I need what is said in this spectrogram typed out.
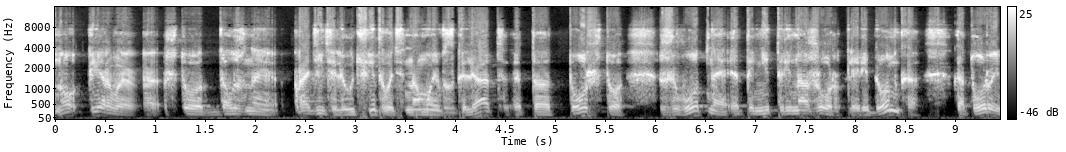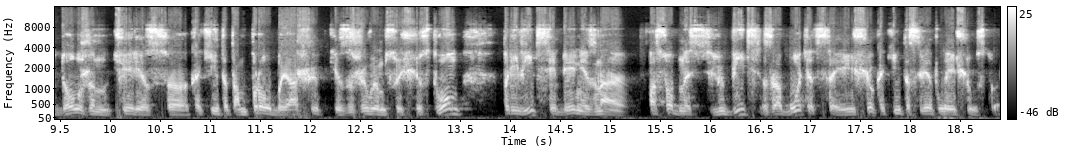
Ну, первое, что должны родители учитывать, на мой взгляд, это то, что животное – это не тренажер для ребенка, который должен через э, какие-то там пробы и ошибки с живым существом привить себе, не знаю, способность любить, заботиться и еще какие-то светлые чувства.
